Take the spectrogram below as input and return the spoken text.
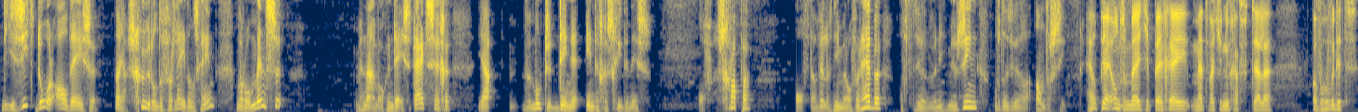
die je ziet door al deze nou ja, schurende verledens heen, waarom mensen, met name ook in deze tijd, zeggen: ja, we moeten dingen in de geschiedenis of schrappen, of daar willen we het niet meer over hebben, of dat willen we niet meer zien, of dat willen we anders zien. Help jij ons een beetje, PG, met wat je nu gaat vertellen over hoe we dit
